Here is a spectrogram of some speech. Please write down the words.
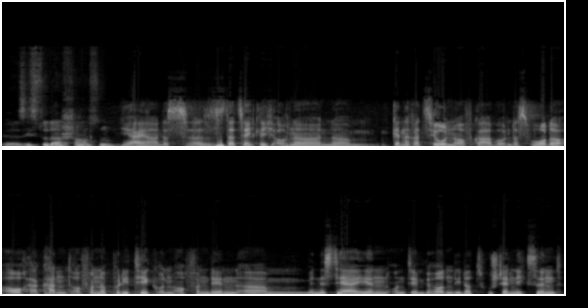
Äh, siehst du da Chancen? Ja, ja, das, also das ist tatsächlich auch eine, eine Generationenaufgabe und das wurde auch erkannt, auch von der Politik und auch von den ähm, Ministerien und den Behörden, die da zuständig sind.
